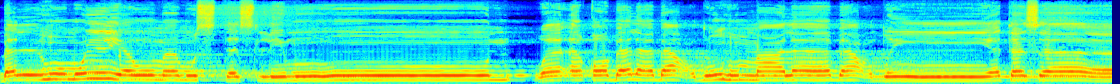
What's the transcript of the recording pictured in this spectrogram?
بل هم اليوم مستسلمون. وأقبل بعضهم على بعض يتساءلون.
